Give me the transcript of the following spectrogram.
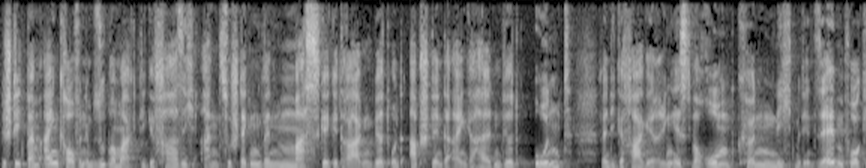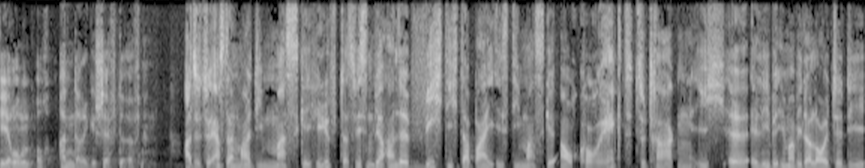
Besteht beim Einkaufen im Supermarkt die Gefahr, sich anzustecken, wenn Maske getragen wird und Abstände eingehalten wird? Und wenn die Gefahr gering ist, warum können nicht mit denselben Vorkehrungen auch andere Geschäfte öffnen? Also zuerst einmal die Maske hilft, das wissen wir alle. Wichtig dabei ist, die Maske auch korrekt zu tragen. Ich äh, erlebe immer wieder Leute, die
